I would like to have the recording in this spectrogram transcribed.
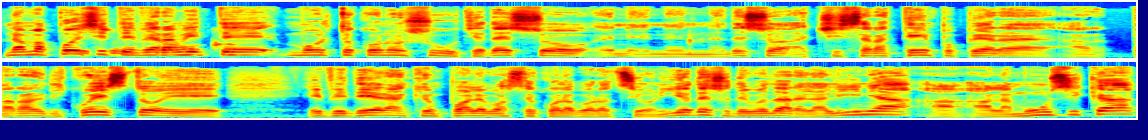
No, ma poi siete veramente tronco. molto conosciuti. Adesso, eh, adesso, ci sarà tempo per eh, parlare di questo e, e, vedere anche un po' le vostre collaborazioni. Io adesso devo dare la linea a, alla musica,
